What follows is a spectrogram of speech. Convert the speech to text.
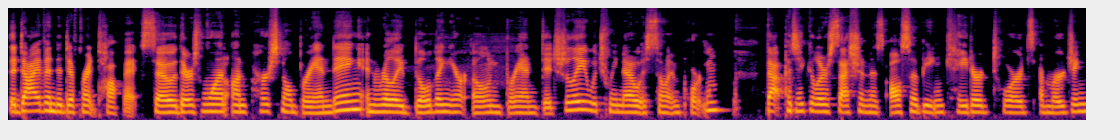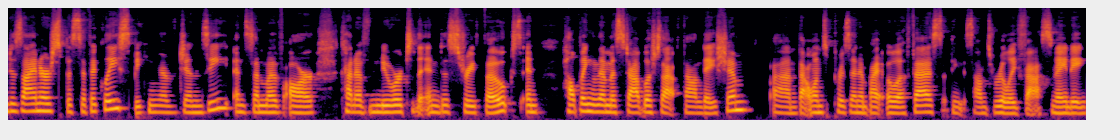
that dive into different topics. So there's one on personal branding and really building your own brand digitally, which we know is so important. That particular session is also being catered towards emerging designers specifically, speaking of Gen Z and some of our kind of newer to the industry folks and helping them establish that foundation. Um, that one's presented by OFS. I think it sounds really fascinating.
